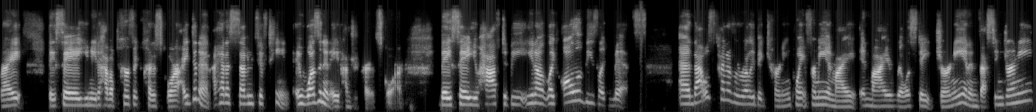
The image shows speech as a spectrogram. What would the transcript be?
right? They say you need to have a perfect credit score. I didn't. I had a 715. It wasn't an 800 credit score. They say you have to be, you know, like all of these like myths. And that was kind of a really big turning point for me in my in my real estate journey and investing journey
